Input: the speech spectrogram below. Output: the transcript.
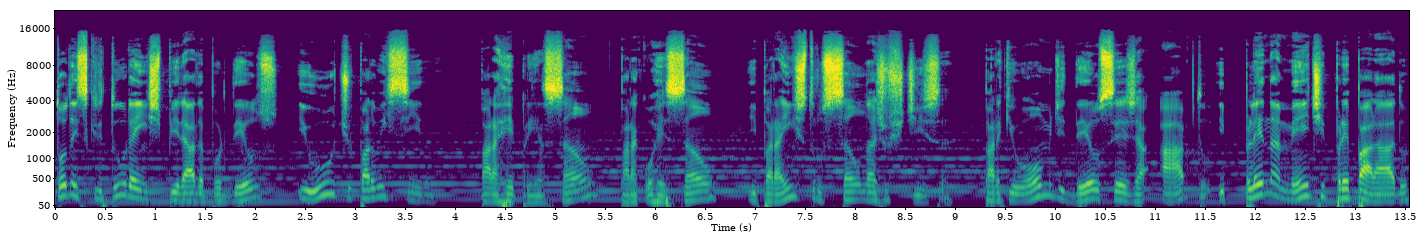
Toda a Escritura é inspirada por Deus e útil para o ensino, para a repreensão, para a correção e para a instrução na justiça, para que o homem de Deus seja apto e plenamente preparado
